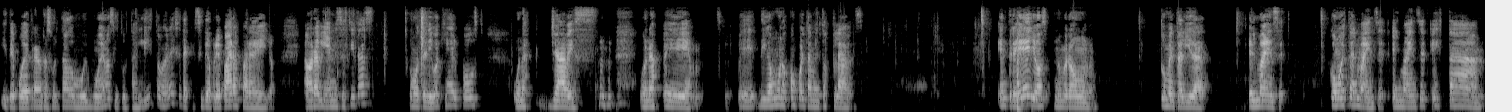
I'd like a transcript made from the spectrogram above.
y te puede traer un resultado muy bueno si tú estás listo, ¿verdad? Si te, preparas para ello. Ahora bien, necesitas, como te digo aquí en el post, unas llaves, unas, eh, eh, digamos, unos comportamientos claves. Entre ellos, número uno, tu mentalidad, el mindset. ¿Cómo está el mindset? El mindset está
